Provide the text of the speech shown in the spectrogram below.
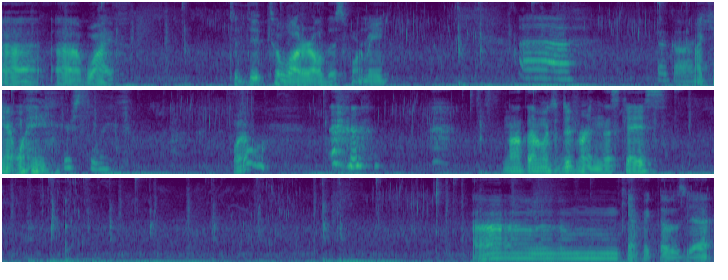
uh, uh, wife, to to water all this for me. Ah. oh gosh. I can't wait. Your slave. Well, not that much different in this case. Um, can't pick those yet.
